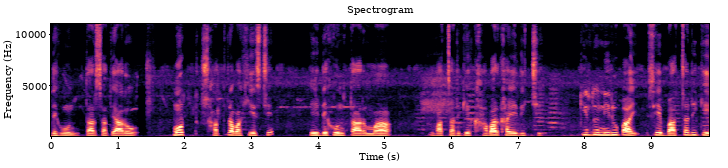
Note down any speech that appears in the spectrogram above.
দেখুন, তার সাথে আরও মোট সাতটা পাখি এসছে। এই দেখুন, তার মা বাচ্চাটিকে খাবার খাইয়ে দিচ্ছে। কিন্তু নিরুপায় সেই বাচ্চাটিকে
